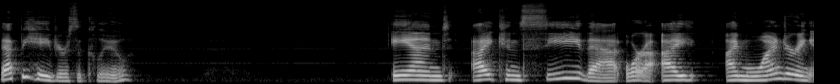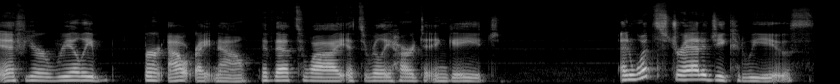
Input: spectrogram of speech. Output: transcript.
That behavior is a clue. And I can see that, or I, I'm wondering if you're really burnt out right now, if that's why it's really hard to engage. And what strategy could we use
